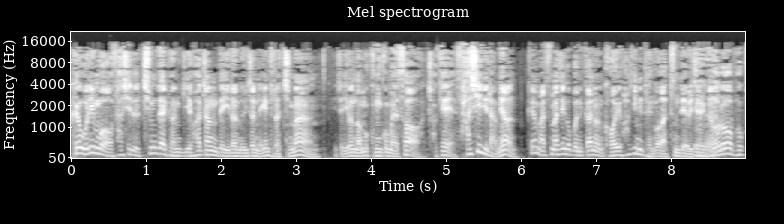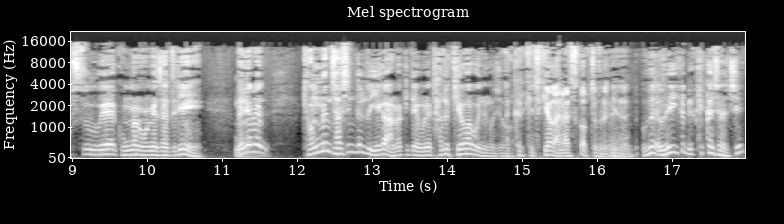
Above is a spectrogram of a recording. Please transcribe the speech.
그 우리 뭐 사실 침대, 변기, 화장대 이런 의전 얘기는 들었지만 이제 이건 너무 궁금해서 저게 사실이라면 그냥 말씀하신 거 보니까는 거의 확인이 된 것 같은데요. 예, 이제는 여러 복수의 공간 관계자들이 왜냐하면 겪는 자신들도 이해가 안 갔기 때문에 다들 기억하고 있는 거죠. 그렇게 기억 안 할 수가 없죠 그런 예. 일은. 왜, 왜 이걸 이렇게까지 하지?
